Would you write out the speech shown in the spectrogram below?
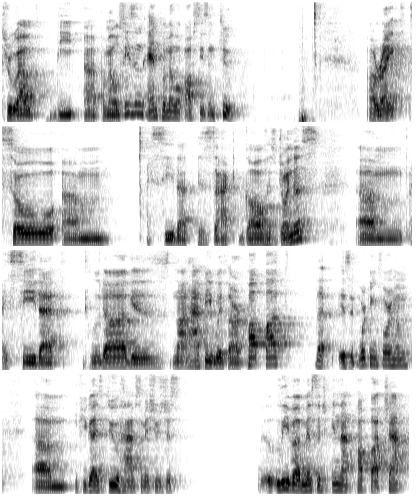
throughout the uh, Pomelo season and Pomelo off season too. All right, so um, I see that Zach Gall has joined us. Um, I see that Glue Dog is not happy with our pop bot that isn't working for him. Um, if you guys do have some issues, just leave a message in that pop bot chat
